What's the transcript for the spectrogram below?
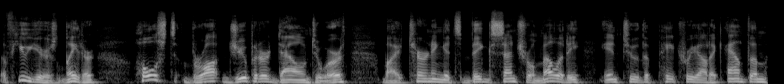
A few years later, Holst brought Jupiter down to earth by turning its big central melody into the patriotic anthem,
